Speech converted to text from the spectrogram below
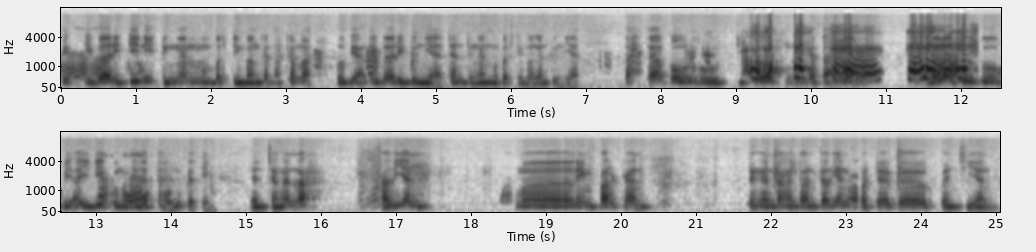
Bi'tibari dini dengan mempertimbangkan agama wa bi'tibari dunia dan dengan mempertimbangkan dunia. Tahta qawluhu di bawah perkataannya wala tulku bi aidikum ila tahlukati dan janganlah kalian melemparkan dengan tangan-tangan kalian kepada kebencian.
